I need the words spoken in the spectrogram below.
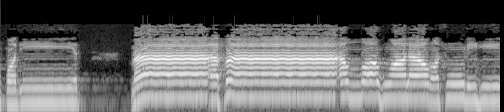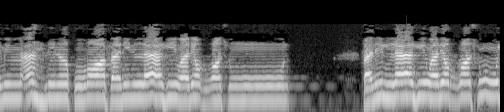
قدير. ما أفاء الله على رسوله من أهل القرى فلله وللرسول. فلله وللرسول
